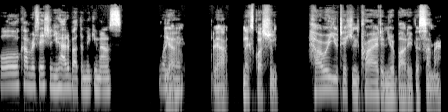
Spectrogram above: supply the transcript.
whole conversation you had about the Mickey Mouse. Yeah. Yeah. Next question. How are you taking pride in your body this summer?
